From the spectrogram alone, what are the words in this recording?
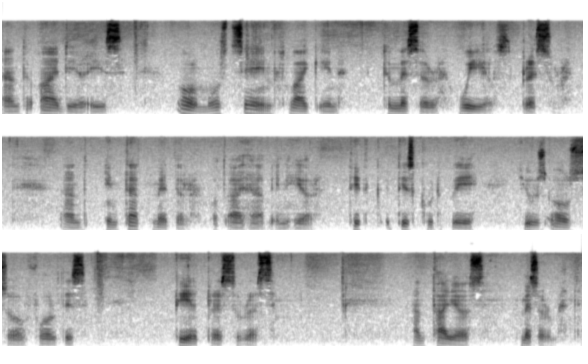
and the idea is almost same like in to measure wheels pressure and in that method what I have in here this could be used also for this peel pressures and tires measurement.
